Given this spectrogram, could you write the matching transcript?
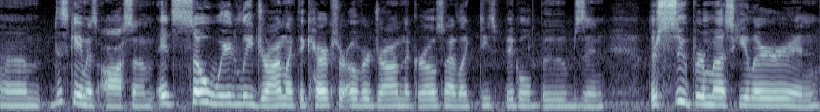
Um, this game is awesome. It's so weirdly drawn, like the characters are overdrawn. The girls have like these big old boobs, and they're super muscular, and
